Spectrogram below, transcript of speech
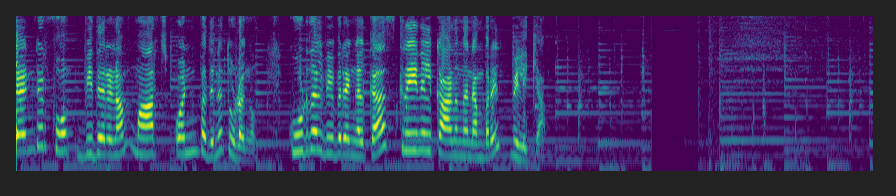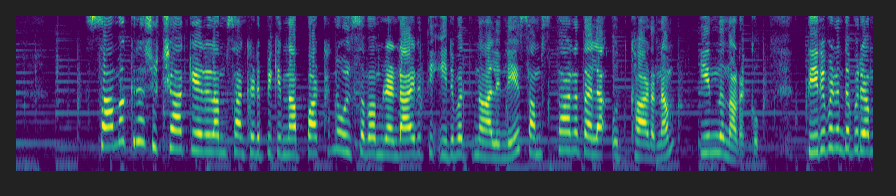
ടെൻഡർ ഫോം വിതരണം മാർച്ച് ഒൻപതിന് തുടങ്ങും. കൂടുതൽ വിവരങ്ങൾക്ക് സ്ക്രീനിൽ കാണുന്ന നമ്പറിൽ വിളിക്കാം. സമഗ്ര ശിക്ഷാ കേരളം സംഘടിപ്പിക്കുന്ന പഠനോത്സവം രണ്ടായിരത്തി ഇരുപത്തിനാലിന്റെ സംസ്ഥാനതല ഉദ്ഘാടനം ഇന്ന് നടക്കും. തിരുവനന്തപുരം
